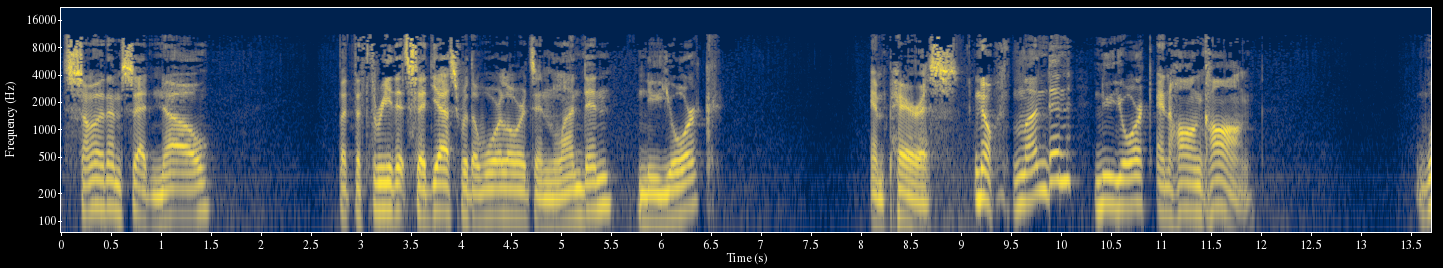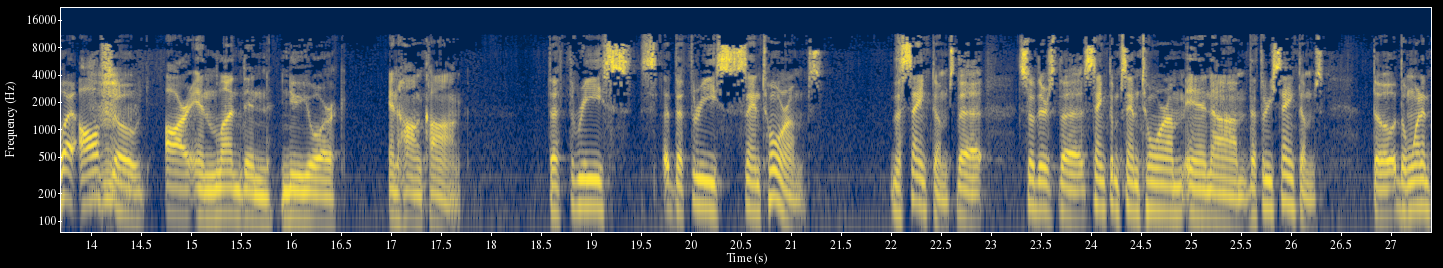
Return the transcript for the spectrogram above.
Some of them said no, but the three that said yes were the warlords in London, New York, and Paris. No, London, New York, and Hong Kong. What also are in London, New York, and Hong Kong? The three, the three Santorums, the Sanctums. The so there's the Sanctum Sanctorum in um, the three Sanctums. The the one in,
